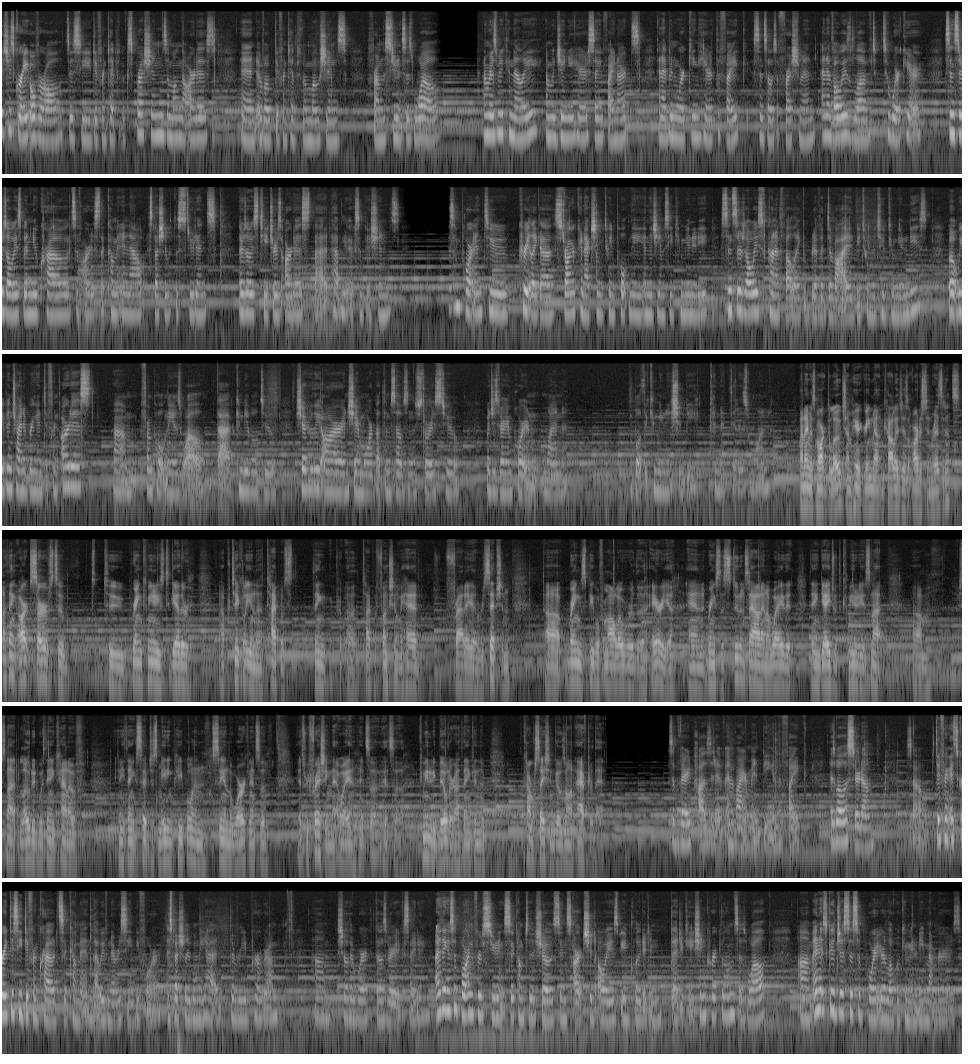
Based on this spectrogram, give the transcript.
It's just great overall to see different types of expressions among the artists and evoke different types of emotions from the students as well. I'm Rosemary Canelli. I'm a junior here studying fine arts and I've been working here at the Feick since I was a freshman and I've always loved to work here since there's always been new crowds of artists that come in and out, especially with the students. There's always teachers, artists that have new exhibitions. It's important to create like a stronger connection between Poultney and the GMC community since there's always kind of felt like a bit of a divide between the two communities. But we've been trying to bring in different artists um, from Poultney as well that can be able to share who they are and share more about themselves and their stories too, which is very important when both the communities should be connected as one. My name is Mark Deloach. I'm here at Green Mountain College as an artist in residence. I think art serves to, to bring communities together, uh, particularly in the type of thing, uh, type of function we had Friday, a reception, uh, brings people from all over the area and it brings the students out in a way that they engage with the community. It's not, um, it's not loaded with any kind of anything except just meeting people and seeing the work and it's a it's refreshing that way, and it's a it's a community builder, I think, and the conversation goes on after that. It's a very positive environment being in the Feick, as well as CERDM. So different. It's great to see different crowds to come in that we've never seen before, especially when we had the REED program. Um, show their work. That was very exciting. I think it's important for students to come to the show since art should always be included in the education curriculums as well. Um, and it's good just to support your local community members.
